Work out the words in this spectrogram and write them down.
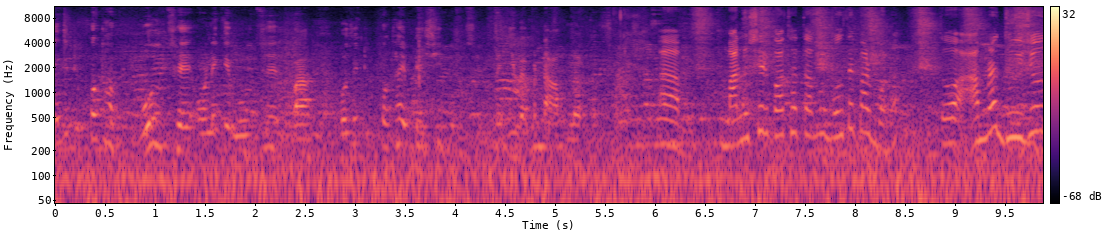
নেগেটিভ কথা বলছে, অনেকে বলছে বা পজিটিভ কথাই বেশি বলছে। এই ব্যাপারটা আপনার মানুষের কথা তো আমি বলতে পারব না। তো আমরা দুইজন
